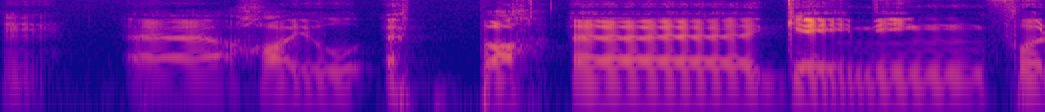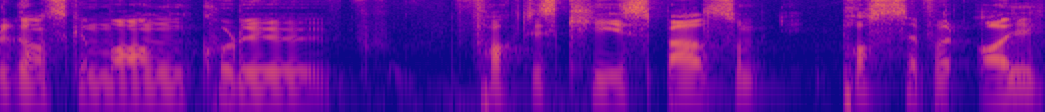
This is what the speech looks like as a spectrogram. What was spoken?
Mm. uh, har jo uppa uh, gaming for ganske mange, hvor du faktisk har spill som passer for alle.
